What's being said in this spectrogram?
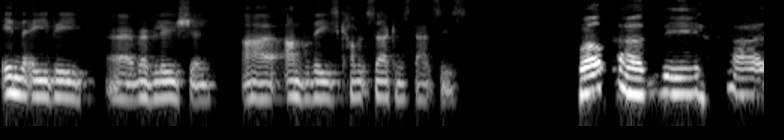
in the EV uh, revolution uh, under these current circumstances? Well, uh, the uh,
